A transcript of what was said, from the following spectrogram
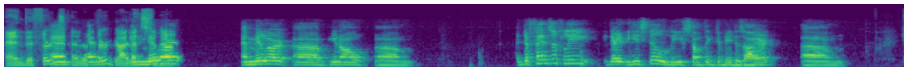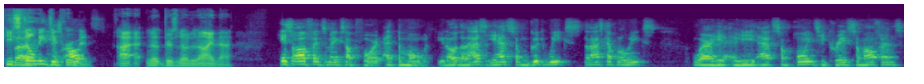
and the third and- and, the and- third guy that's Miller, and Miller, um, you know, um, defensively, there he still leaves something to be desired. Um, He still needs improvements. I no, there's no denying that. his offense makes up for it at the moment. You know, the last he has some good weeks, the last couple of weeks, where he he adds some points, he creates some offense.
